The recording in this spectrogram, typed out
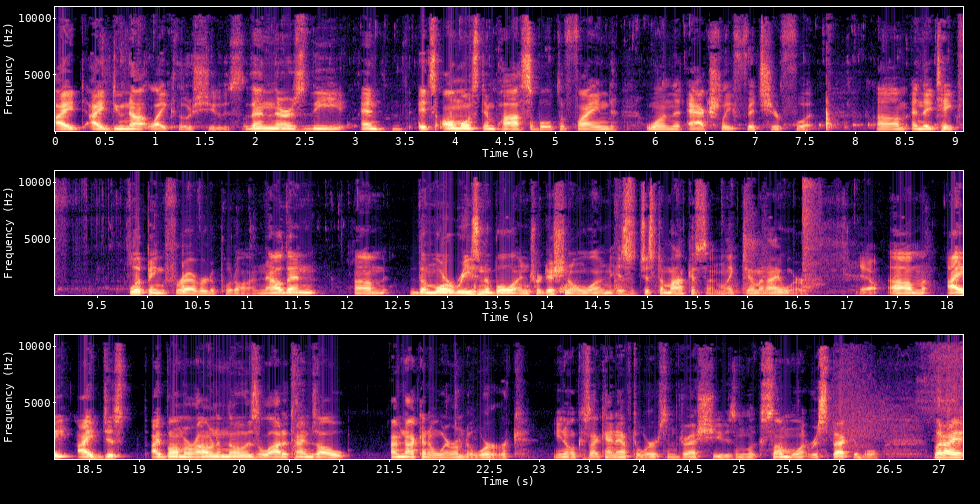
I, I do not like those shoes. Then there's the, and it's almost impossible to find one that actually fits your foot. Um, and they take flipping forever to put on. Now then, um, the more reasonable and traditional one is just a moccasin, like Jim and I wear. yeah. Um, I I just I bum around in those. A lot of times I'll I'm not going to wear them to work, you know, because I kind of have to wear some dress shoes and look somewhat respectable. But I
